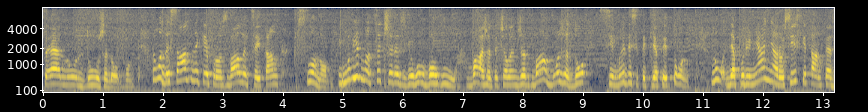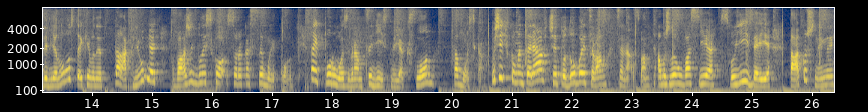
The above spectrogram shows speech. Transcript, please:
це ну дуже довго. Тому десантники прозвали цей танк слоном. Ймовірно, це через його вагу. Важити Challenger 2 може до 75 тонн. Ну для порівняння російський танк Т-90, який вони так люблять, важить близько 47 тонн. Та й по розмірам це дійсно як слон та моська. Пишіть в коментарях, чи подобається вам ця назва. А можливо, у вас є свої ідеї, також ними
